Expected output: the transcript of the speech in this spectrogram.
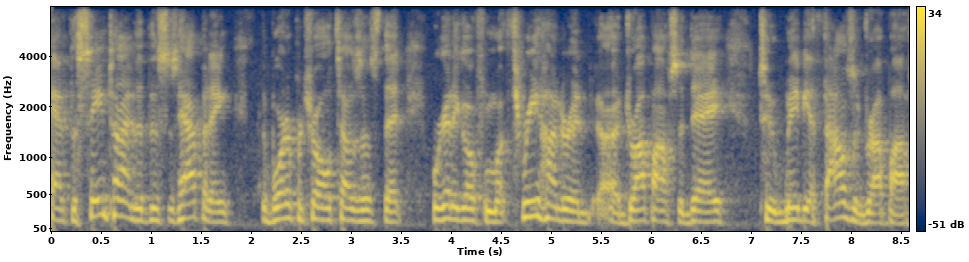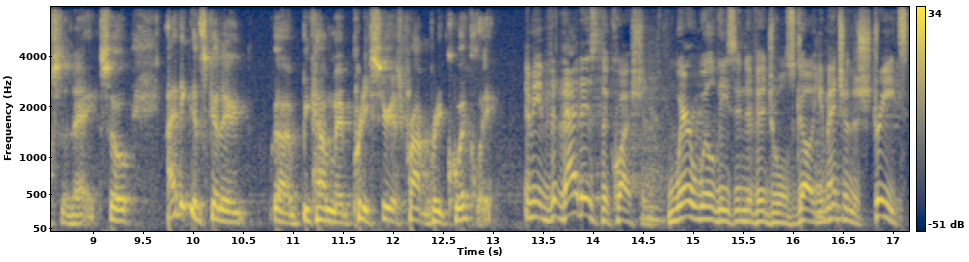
at the same time that this is happening, the Border Patrol tells us that we're going to go from 300 uh, drop offs a day to maybe 1,000 drop offs a day. So I think it's going to uh, become a pretty serious problem pretty quickly. I mean, th- that is the question. Where will these individuals go? You mm-hmm. mentioned the streets.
